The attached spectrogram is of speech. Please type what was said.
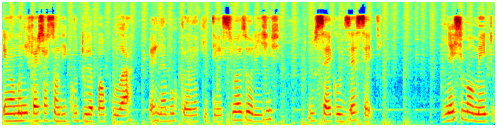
é uma manifestação de cultura popular pernambucana que tem suas origens no século XVII. Neste momento,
